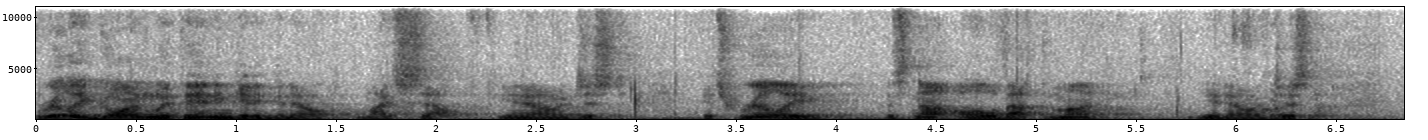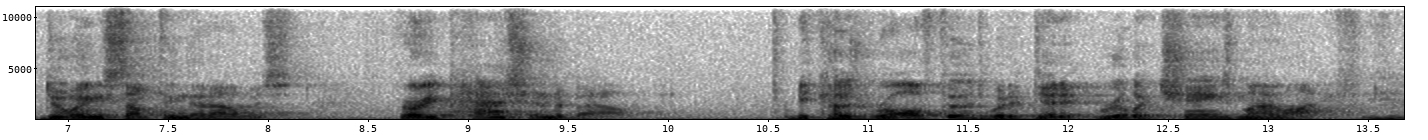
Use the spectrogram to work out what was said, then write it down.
really going within and getting to know myself. You know, and just it's really it's not all about the money. You know, and just not. Doing something that I was very passionate about because raw foods would have did it really changed my life. Mm-hmm.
